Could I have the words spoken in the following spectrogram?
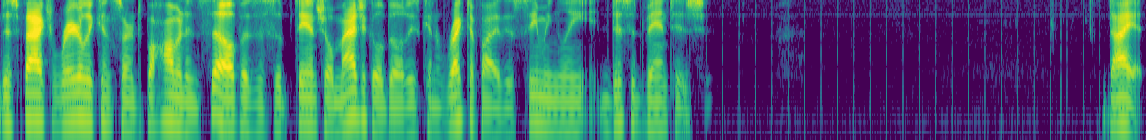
This fact rarely concerns Bahamut himself, as his substantial magical abilities can rectify this seemingly disadvantage. Diet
